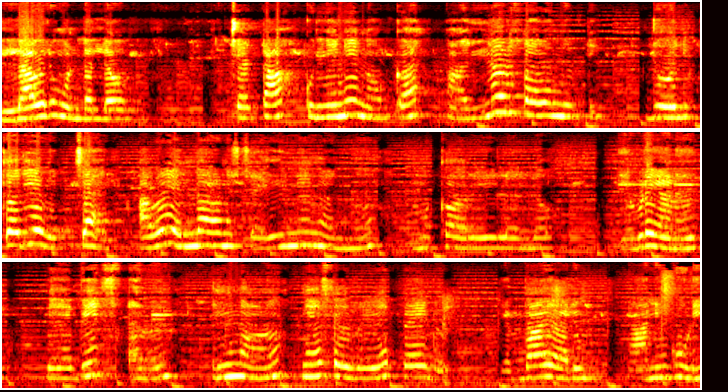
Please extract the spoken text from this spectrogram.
എല്ലാവരും ഉണ്ടല്ലോ. ചേട്ടാ കുഞ്ഞിനെ നോക്കാൻ നല്ലൊരു സ്ഥലം കിട്ടി ജോലിക്കാരിയെ വെച്ചാൽ അവൾ എന്താണ് ചെയ്യുന്നതെന്ന് നമുക്കറിയില്ലല്ലോ. എവിടെയാണ്? ബേബീസ് അവൻ എന്നാണ് നേഴ്സറിയുടെ പേര്. എന്തായാലും ഞാനും കൂടി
